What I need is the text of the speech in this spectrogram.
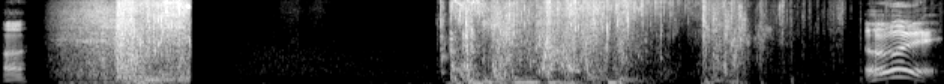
あ？おいい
